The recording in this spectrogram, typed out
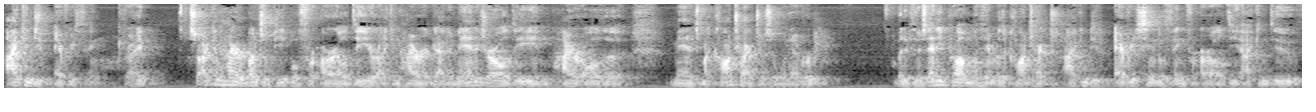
I can do everything, right? So I can hire a bunch of people for RLD, or I can hire a guy to manage RLD and hire all the manage my contractors or whatever. But if there's any problem with him or the contractors, I can do every single thing for RLD. I can do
